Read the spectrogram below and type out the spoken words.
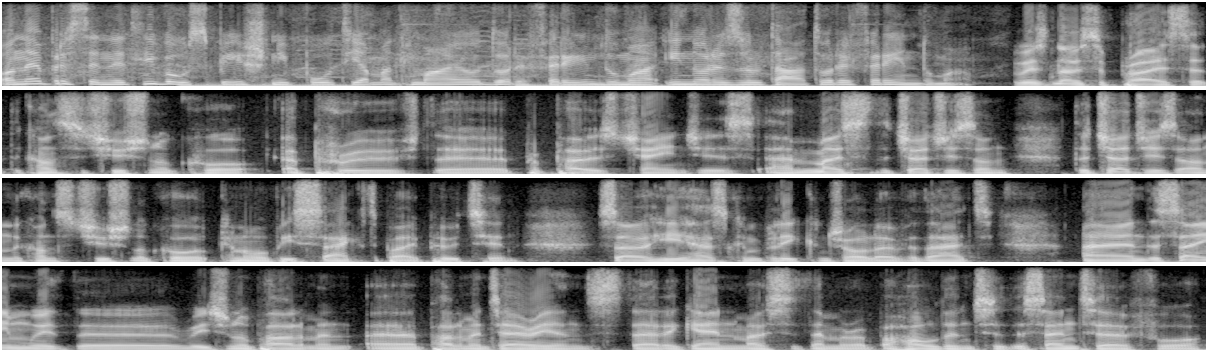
o nepresenetljivo uspešni poti amadmajev do referenduma in o rezultatu referenduma. It was no surprise that the Constitutional Court approved the proposed changes. Um, most of the judges on the judges on the Constitutional Court can all be sacked by Putin, so he has complete control over that. And the same with the regional parliament uh, parliamentarians. That again, most of them are beholden to the centre for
